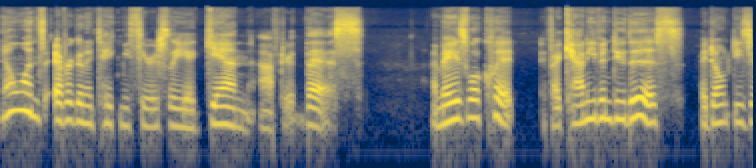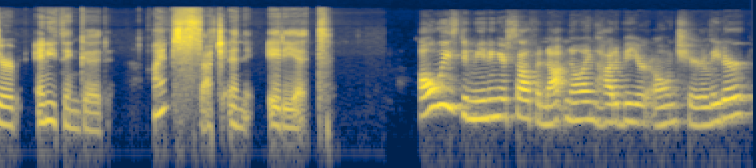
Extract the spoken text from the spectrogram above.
No one's ever going to take me seriously again after this. I may as well quit. If I can't even do this, I don't deserve anything good. I'm such an idiot. Always demeaning yourself and not knowing how to be your own cheerleader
